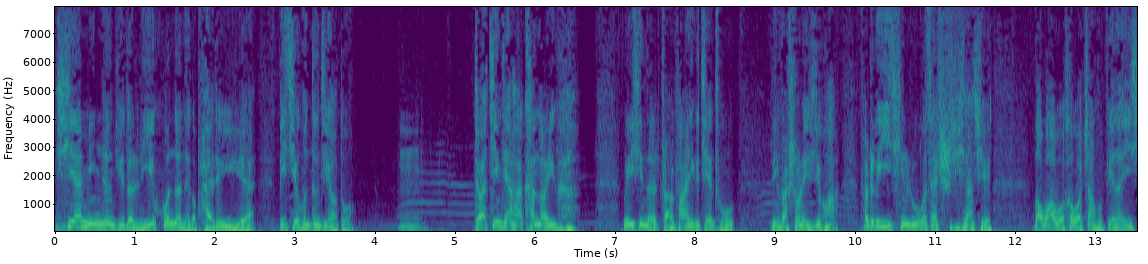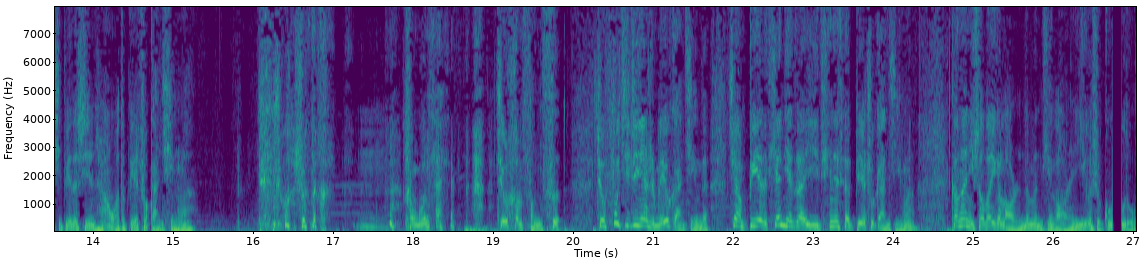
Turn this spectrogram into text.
西安民政局的离婚的那个排队预约比结婚登记要多。嗯，对吧？今天还看到一个 微信的转发一个截图，里边说了一句话，他说这个疫情如果再持续下去，老把我和我丈夫憋在一起，憋的时间长，我都憋出感情了。这 话说的很，嗯，很无奈，就很讽刺。就夫妻之间是没有感情的，这样憋的天天在一起，天天在憋出感情了。刚才你说到一个老人的问题，老人一个是孤独，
